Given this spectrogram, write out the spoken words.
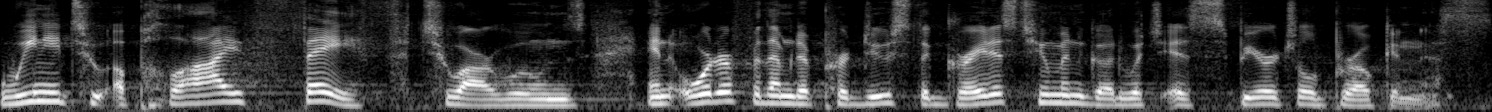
We need to apply faith to our wounds in order for them to produce the greatest human good, which is spiritual brokenness.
